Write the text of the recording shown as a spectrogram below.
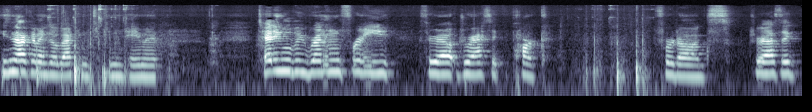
He's not going to go back into containment. Teddy will be running free throughout Jurassic Park for dogs. Jurassic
